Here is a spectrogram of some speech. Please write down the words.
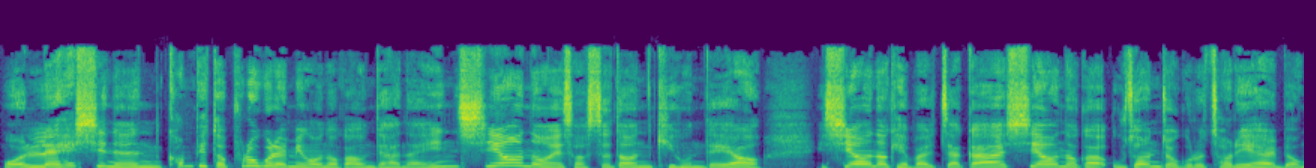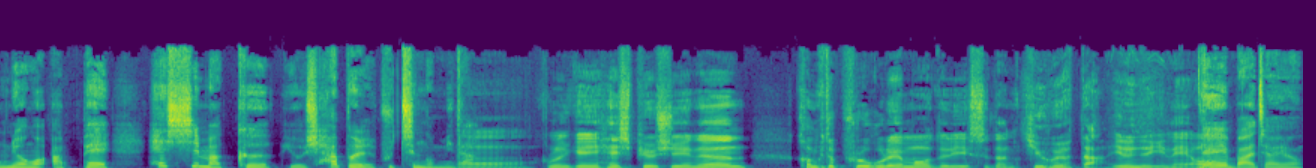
원래 해시는 컴퓨터 프로그래밍 언어 가운데 하나인 C 언어에서 쓰던 기호인데요. 이 C 언어 개발자가 C 언어가 우선적으로 처리해야 할 명령어 앞에 hash mark 요 샵을 붙인 겁니다. 어, 그러니까 이 hash 표시는 컴퓨터 프로그래머들이 쓰던 기호였다 이런 얘기네요. 네, 맞아요.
